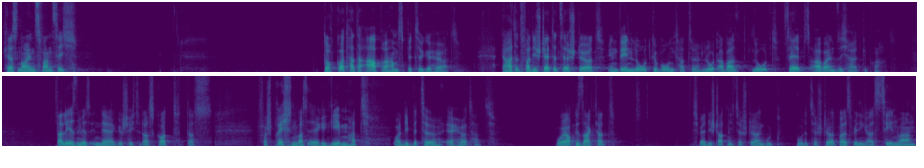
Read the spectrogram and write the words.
Vers 29. Doch Gott hatte Abrahams Bitte gehört. Er hatte zwar die Städte zerstört, in denen Lot gewohnt hatte, Lot, aber, Lot selbst aber in Sicherheit gebracht. Da lesen wir es in der Geschichte, dass Gott das Versprechen, was er gegeben hat, oder die Bitte erhört hat. Wo er auch gesagt hat, ich werde die Stadt nicht zerstören. Gut, wurde zerstört, weil es weniger als zehn waren.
